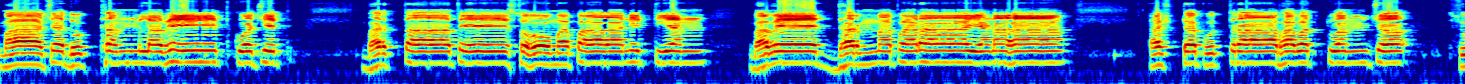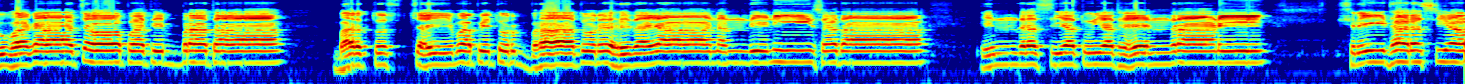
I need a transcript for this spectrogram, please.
मा च दुःखम् लभेत् क्वचित्। भर्ता ते सोमपा नित्यम् भवेद्धर्मपरायणः। अष्टपुत्रा भवत्वम् च सुभगा च पतिव्रता भर्तुश्चैव पितुर्भ्रातुर्हृदयानन्दिनी सदा। इन्द्रस्य तु यथेन्द्राणि। श्रीधरस्य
